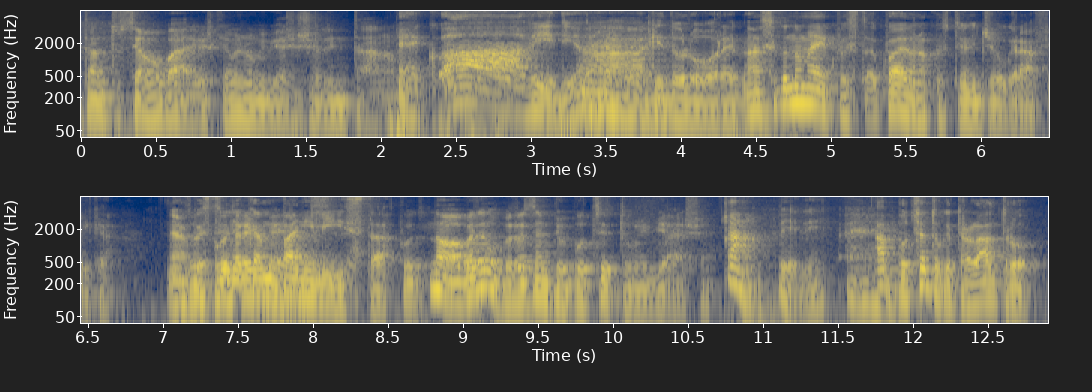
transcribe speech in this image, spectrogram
tanto stiamo pari, perché a me non mi piace Celentano. Ecco, ah, vedi, ah, Eh. che dolore. Ma secondo me questa qua è una questione geografica. È una questione Potrebbe campanilista. essere. Po- No, per, per esempio Pozzetto mi piace. Ah, vedi? Eh. Ah, Pozzetto che tra l'altro,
